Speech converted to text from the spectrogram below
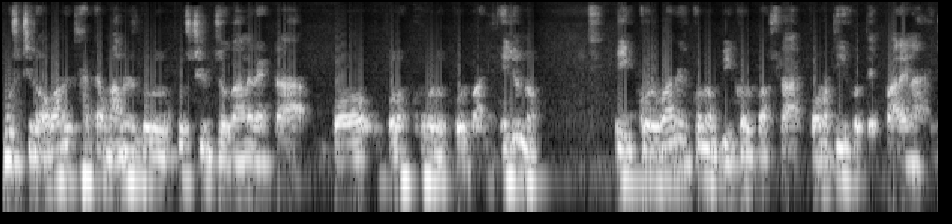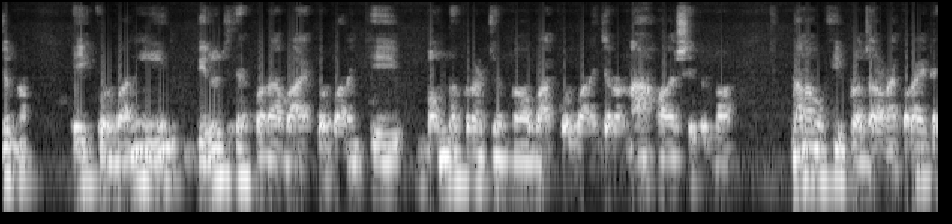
পুষ্টির অভাবে থাকা মানুষগুলোর পুষ্টির যোগানের একটা বড় উপলক্ষ হলো কোরবানি। এই জন্য এই কোরবানির কোনো বিকল্প আসলে আর কোনোটি হতে পারে না। এই জন্য এই কোরবানির বিরোধিতা করা বা কোরবানিকে বন্ধ করার জন্য বা কোরবানি যেন না হয়, সেজন্য নানামুখী প্রচারণা করা। এটা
